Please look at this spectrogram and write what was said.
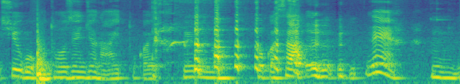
集合が当然じゃないとかいうのとかさ。ねうんうんうんう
